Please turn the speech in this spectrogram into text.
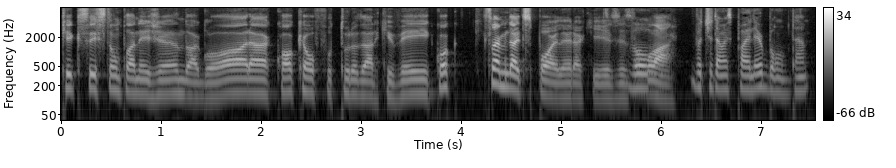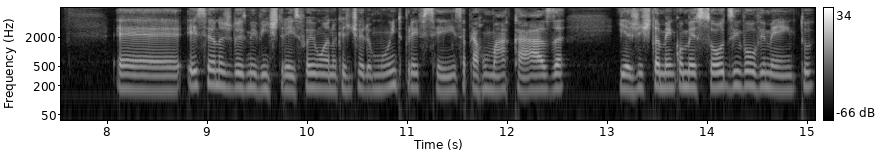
que, que vocês estão planejando agora? Qual que é o futuro da Arquivei? Qual... O que, você vai me dar de spoiler aqui? Vou- Vamos lá. Vou te dar um spoiler bom, tá? É, esse ano de 2023 foi um ano que a gente olhou muito para eficiência, para arrumar a casa. E a gente também começou o desenvolvimento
